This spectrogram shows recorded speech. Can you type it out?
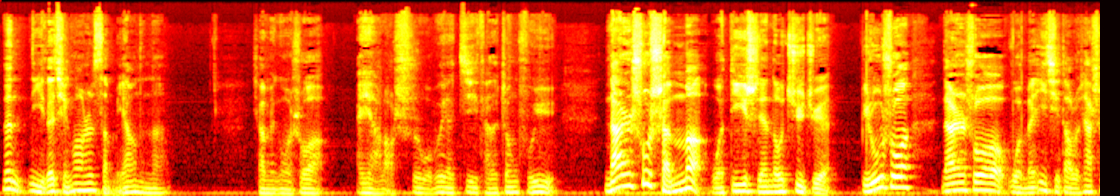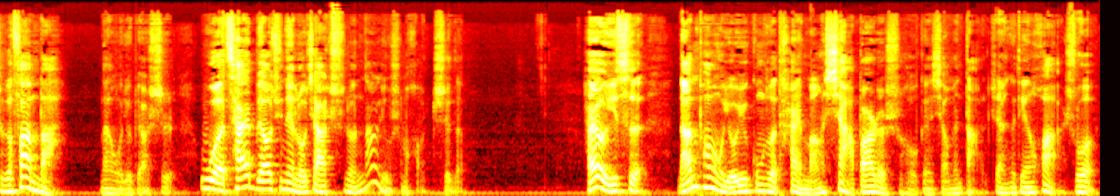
那你的情况是怎么样的呢？小美跟我说：哎呀，老师，我为了激起他的征服欲。男人说什么，我第一时间都拒绝。比如说，男人说我们一起到楼下吃个饭吧，那我就表示我才不要去那楼下吃了，那有什么好吃的？还有一次，男朋友由于工作太忙，下班的时候跟小文打了这样一个电话，说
